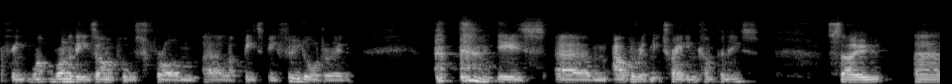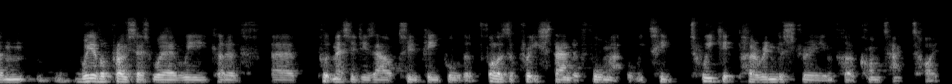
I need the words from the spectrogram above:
I think one, of the examples from uh, like B2B food ordering is um, algorithmic trading companies. So um, we have a process where we kind of uh, put messages out to people that follows a pretty standard format, but we t- tweak it per industry and per contact type.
